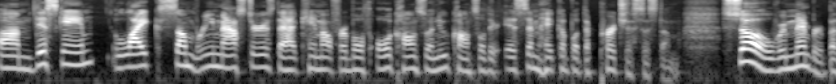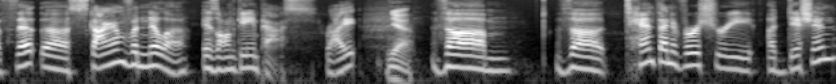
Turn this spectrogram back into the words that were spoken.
um, this game like some remasters that came out for both old console and new console, there is some hiccup with the purchase system. So remember, but uh, Skyrim Vanilla is on Game Pass, right? Yeah. the um, the 10th anniversary edition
